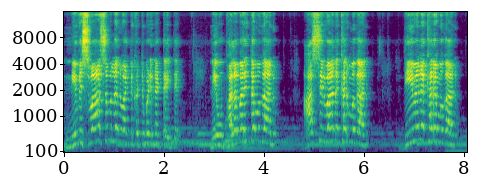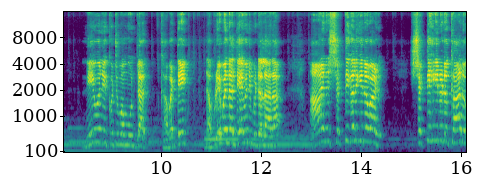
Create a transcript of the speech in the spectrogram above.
నీ విశ్వాసములను వంటి కట్టుబడినట్టయితే నీవు ఫలభరితముగాను ఆశీర్వాదకరముగాను దీవెనకరముగాను నీవు నీ కుటుంబము ఉంటారు. కాబట్టి నా ప్రేమైన దేవుని బిడ్డలారా ఆయన శక్తి కలిగిన వాడు శక్తిహీనుడు కాదు.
